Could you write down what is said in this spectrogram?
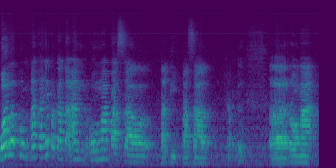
Walaupun makanya perkataan Roma pasal tadi pasal itu Eh, Roma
